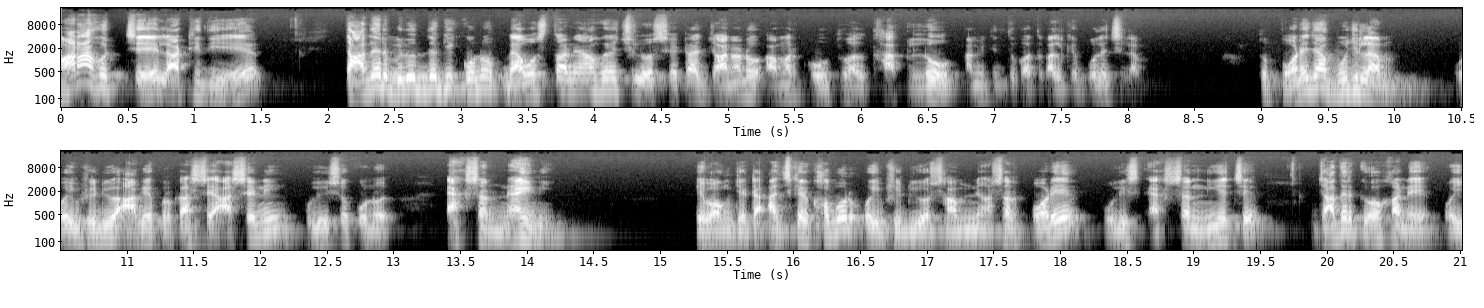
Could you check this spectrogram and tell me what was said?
মারা হচ্ছে লাঠি দিয়ে, তাদের বিরুদ্ধে কি কোনো ব্যবস্থা নেওয়া হয়েছিল? সেটা জানারও আমার কৌতূহল থাকল। আমি কিন্তু গতকালকে বলেছিলাম। তো পরে যা বুঝলাম, ওই ভিডিও আগে প্রকাশ্যে আসেনি, পুলিশও কোনো অ্যাকশন নেয়নি। এবং যেটা আজকের খবর, ওই ভিডিও সামনে আসার পরে পুলিশ অ্যাকশন নিয়েছে। যাদেরকে ওখানে ওই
